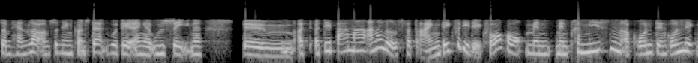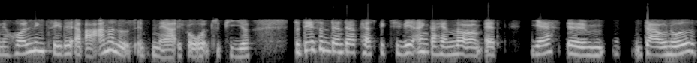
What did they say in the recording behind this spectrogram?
som handler om sådan en konstant vurdering af udseende, Øhm, og, og det er bare meget anderledes for drenge. Det er ikke fordi, det ikke foregår, men, men præmissen og grund, den grundlæggende holdning til det er bare anderledes, end den er i forhold til piger. Så det er sådan den der perspektivering, der handler om, at ja, øhm, der er jo noget,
